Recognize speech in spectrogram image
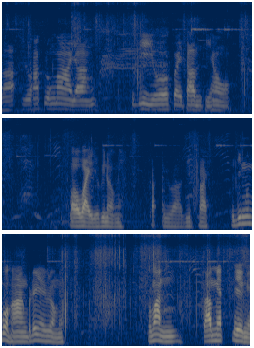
ว่าโยฮักลงมาอย่างดีอยู่ไปตามที่เฮาเอาไว้อยู่พี่น้องนี่ก็คือว่าวิดไปแต่จริงมันบ่ห่างไปได้ไงพี่น้องเนี่ยประมาณสามเมตรเองไง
